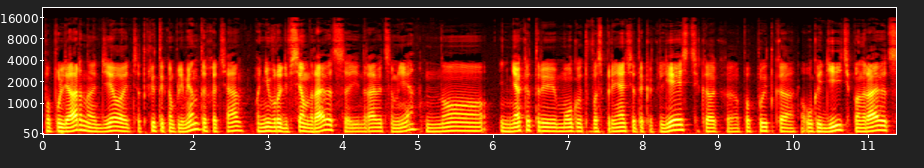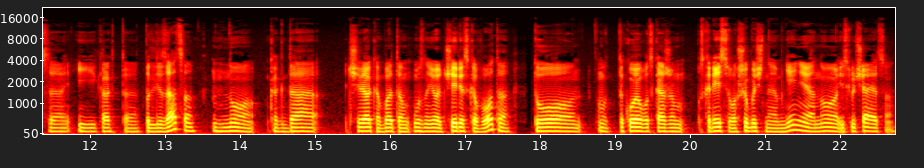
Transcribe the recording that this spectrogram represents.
популярно делать открытые комплименты, хотя они вроде всем нравятся и нравятся мне, но некоторые могут воспринять это как лесть, как э, попытка угодить, понравиться и как-то подлизаться. Но когда человек об этом узнает через кого-то, то вот такое вот, скажем, скорее всего, ошибочное мнение, оно исключается.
